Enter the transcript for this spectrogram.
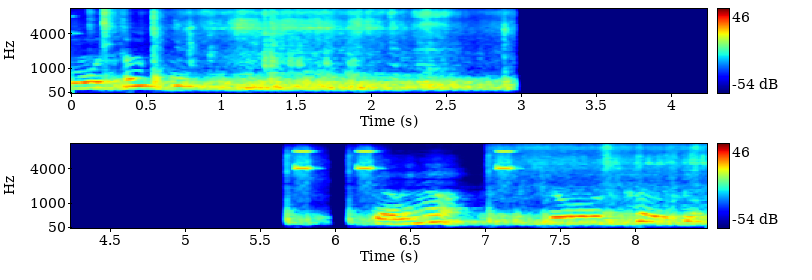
Doors opening. Going up. Doors closing.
